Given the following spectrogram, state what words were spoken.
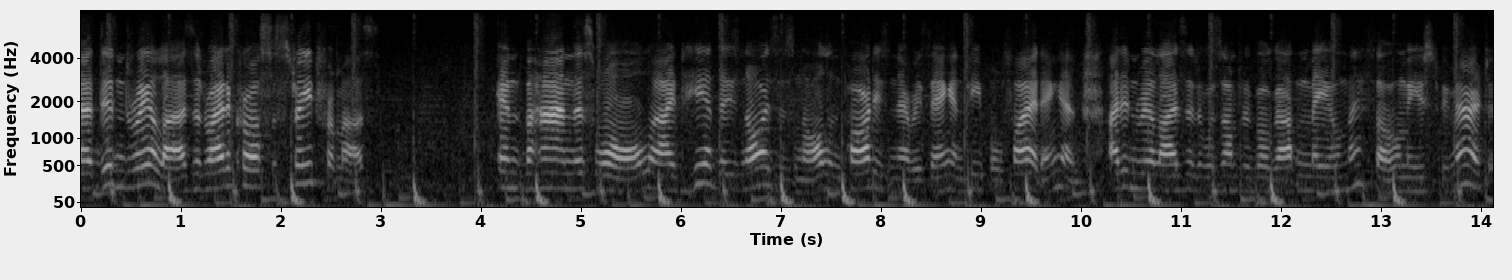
uh, didn't realize that right across the street from us, and behind this wall, I'd hear these noises and all, and parties and everything, and people fighting, and I didn't realize that it was Humphrey Bogart and Mayo Methot, whom he used to be married to.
